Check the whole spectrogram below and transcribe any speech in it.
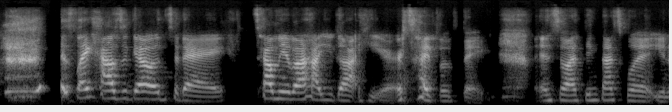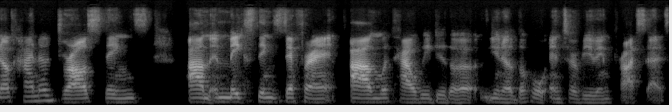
it's like, how's it going today? Tell me about how you got here, type of thing. And so I think that's what, you know, kind of draws things um, and makes things different um, with how we do the, you know, the whole interviewing process.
